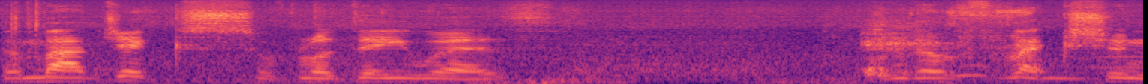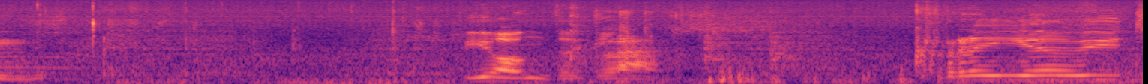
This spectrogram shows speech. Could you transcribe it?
The magics of blodeiwedd and the reflection beyond the glass. Creuwyd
